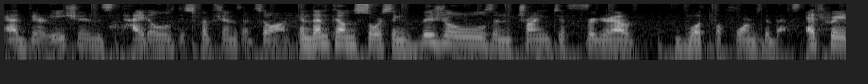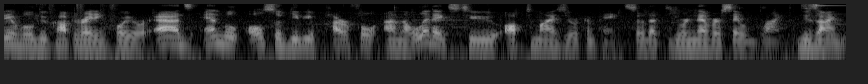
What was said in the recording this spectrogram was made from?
ad variations, titles, descriptions, and so on. And then comes sourcing visuals and trying to figure out what performs the best. Ad Creative will do copywriting for your ads and will also give you powerful analytics to optimize your campaigns so that you're never sailing blind. Design.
